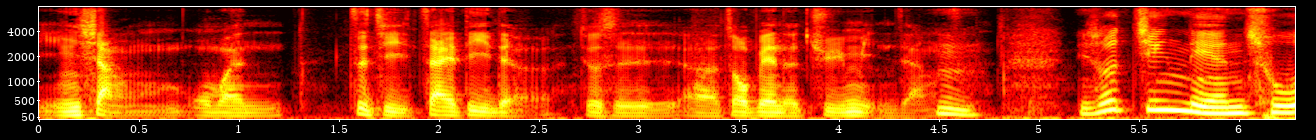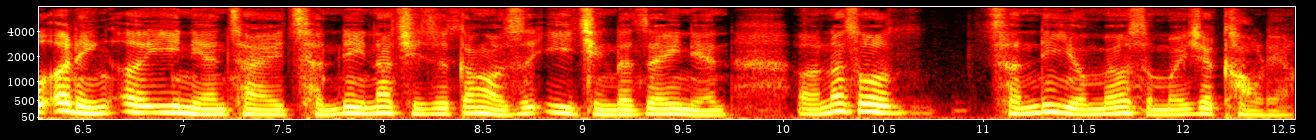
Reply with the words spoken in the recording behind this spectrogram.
影响我们。自己在地的，就是呃周边的居民这样子。嗯，你说今年初二零二一年才成立，那其实刚好是疫情的这一年。呃，那时候成立有没有什么一些考量？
